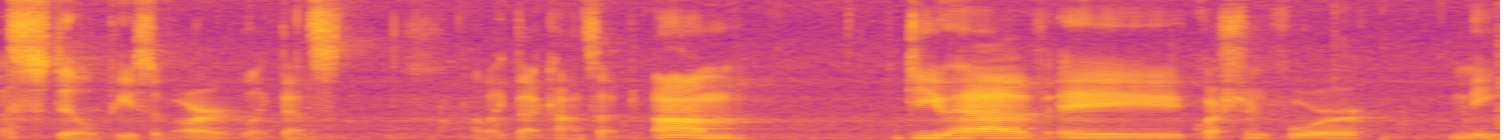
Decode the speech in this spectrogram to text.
a still piece of art, like that's I like that concept. Um, do you have a question for me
